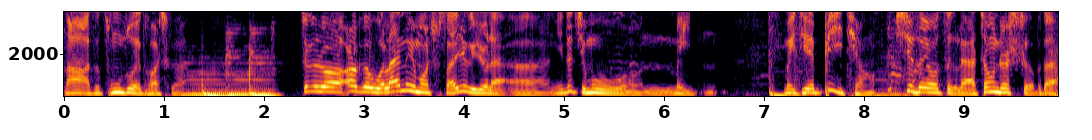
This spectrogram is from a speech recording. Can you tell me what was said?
啊，这重坐一趟车。这个说二哥，我来内蒙出差一个月了，呃，你的节目嗯每嗯每天必听，现在要走了，真的舍不得。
